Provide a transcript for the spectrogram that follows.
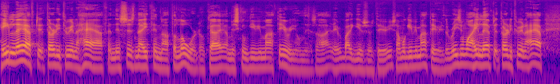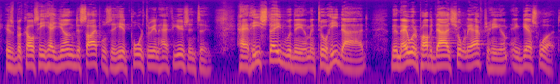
He left at 33 and a half, and this is Nathan, not the Lord, okay? I'm just going to give you my theory on this, all right? Everybody gives their theories. I'm going to give you my theory. The reason why he left at 33 and a half is because he had young disciples that he had poured three and a half years into. Had he stayed with them until he died, then they would have probably died shortly after him, and guess what?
